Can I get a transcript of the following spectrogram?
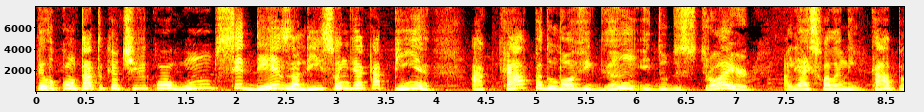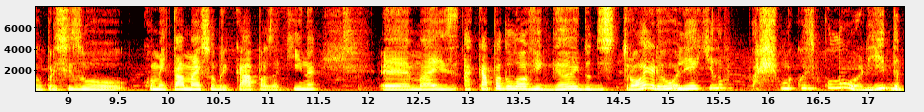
pelo contato que eu tive com alguns CDs ali, só em ver a capinha. A capa do Love Gun e do Destroyer, aliás, falando em capa, eu preciso comentar mais sobre capas aqui, né? É, mas a capa do Love Gun e do Destroyer, eu olhei aquilo, achei uma coisa colorida,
